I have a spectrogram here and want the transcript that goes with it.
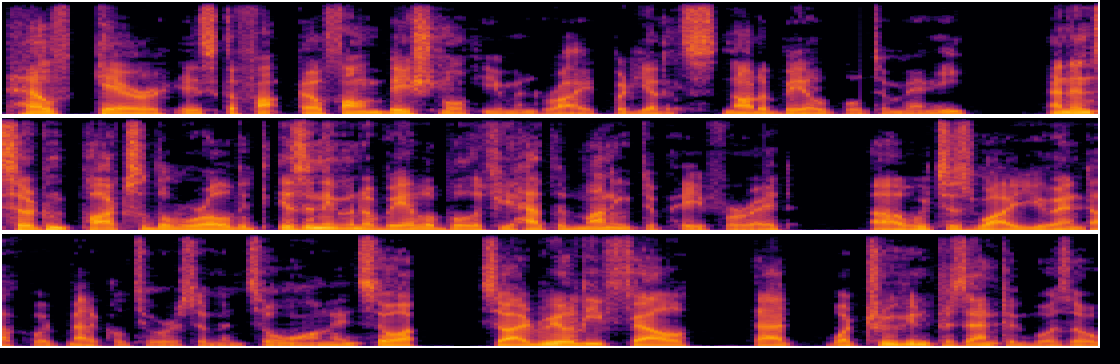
healthcare is the fo- a foundational human right, but yet it's not available to many. And in certain parts of the world, it isn't even available if you have the money to pay for it, uh, which is why you end up with medical tourism and so on. And so, so I really felt that what Truvian presented was a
